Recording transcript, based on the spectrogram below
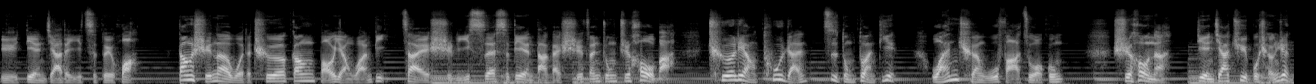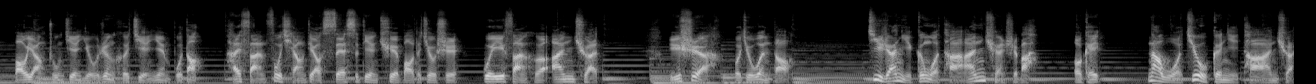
与店家的一次对话。当时呢，我的车刚保养完毕，在驶离 4S 店大概十分钟之后吧，车辆突然自动断电，完全无法做工。事后呢，店家拒不承认保养中间有任何检验不当，还反复强调 4S 店确保的就是规范和安全。于是啊，我就问道：“既然你跟我谈安全是吧？OK，那我就跟你谈安全。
